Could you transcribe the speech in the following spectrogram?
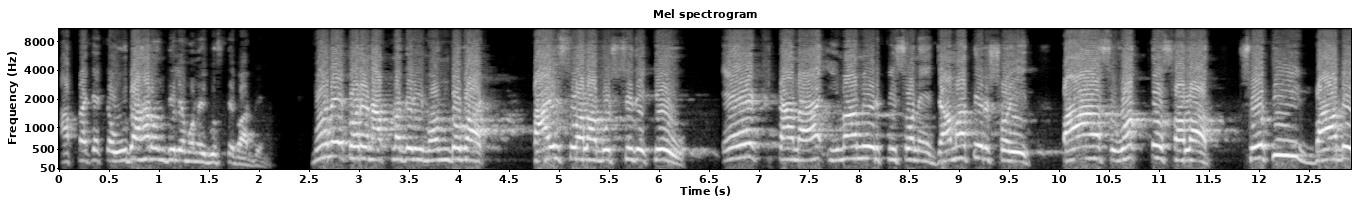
আপনাকে একটা উদাহরণ দিলে মনে বুঝতে পারবেন। মনে করেন আপনাদের এই মন্দবাগ টাইসওয়ালা মসজিদে কেউ এক টানা ইমামের পিছনে জামাতের সহিত পাঁচ ওয়াক্ত সালাত সঠিকভাবে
